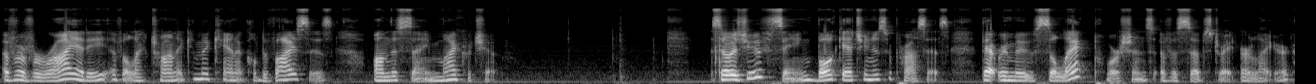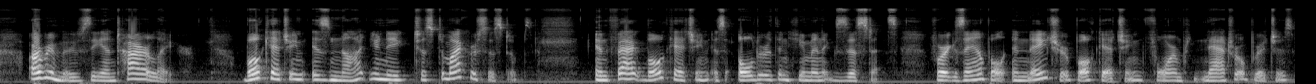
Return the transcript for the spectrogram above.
of a variety of electronic and mechanical devices on the same microchip. So, as you've seen, bulk etching is a process that removes select portions of a substrate or layer or removes the entire layer. Bulk etching is not unique just to microsystems. In fact, bulk etching is older than human existence. For example, in nature, bulk etching formed natural bridges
